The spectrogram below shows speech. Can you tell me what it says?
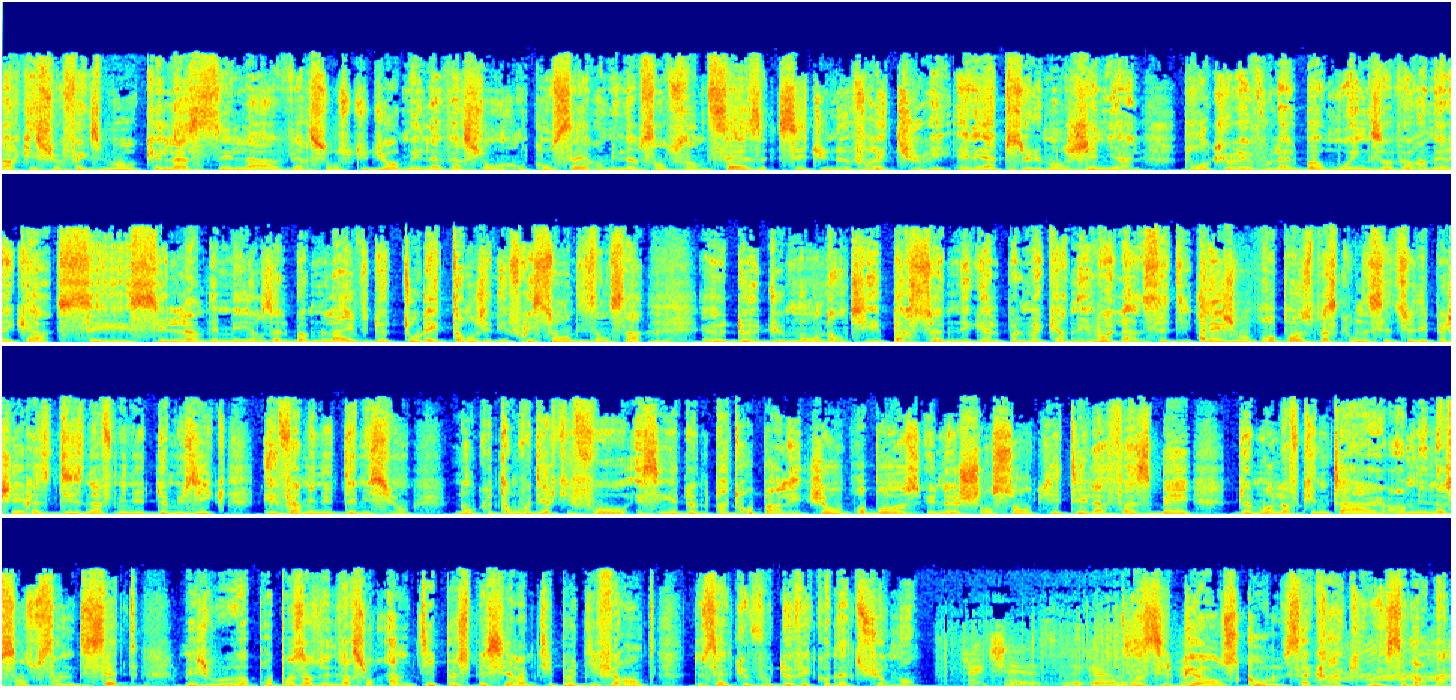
Comme je l'ai marqué sur Facebook. Là, c'est la version studio, mais la version en concert en 1976, c'est une vraie tuerie. Elle est absolument géniale. Procurez-vous l'album Wings Over America. C'est, l'un des meilleurs albums live de tous les temps. J'ai des frissons en disant ça, euh, de, du monde entier. Personne n'égale Paul McCartney. Voilà, c'est dit. Allez, je vous propose, parce qu'on essaie de se dépêcher, il reste 19 minutes de musique et 20 minutes d'émission. Donc, autant vous dire qu'il faut essayer de ne pas trop parler. Je vous propose une chanson qui était la phase B de Mall of Kintyre en 1977, mais je vous la propose dans une version un petit peu spéciale, un petit peu différente de celle que vous devez connaître sûrement. Voici Girls School, ça craque, oui, c'est normal.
